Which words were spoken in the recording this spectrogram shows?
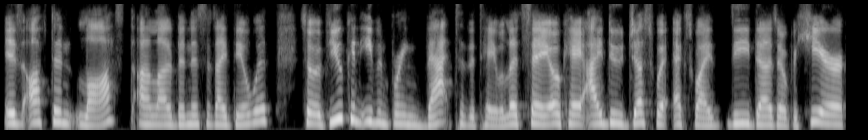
is often lost on a lot of businesses I deal with. So if you can even bring that to the table, let's say, okay, I do just what XYZ does over here,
